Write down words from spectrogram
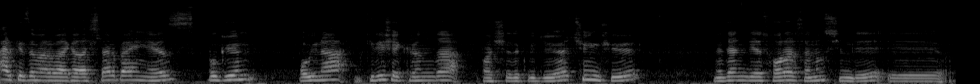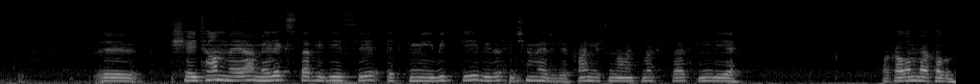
Herkese merhaba arkadaşlar ben Yağız. Bugün oyuna giriş ekranında başladık videoya. Çünkü neden diye sorarsanız şimdi e, e, şeytan veya melek star hediyesi etkinliği bitti. Bize seçim verecek. Hangisinden açmak istersin diye. Bakalım bakalım.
